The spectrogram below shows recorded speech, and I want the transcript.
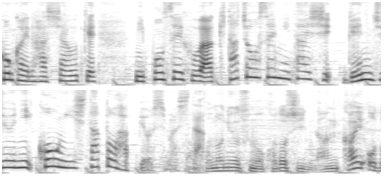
今回の発射を受け日本政府は北朝鮮に対し厳重に抗議したと発表しました。このニュースも今年何回お伝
